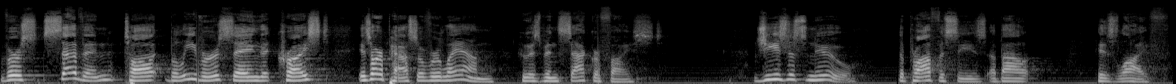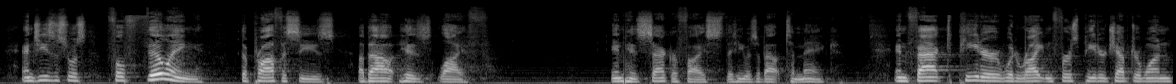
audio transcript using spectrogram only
verse 7, taught believers, saying that Christ is our Passover lamb who has been sacrificed. Jesus knew the prophecies about his life, and Jesus was fulfilling the prophecies about his life in his sacrifice that he was about to make. In fact, Peter would write in 1 Peter chapter 1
